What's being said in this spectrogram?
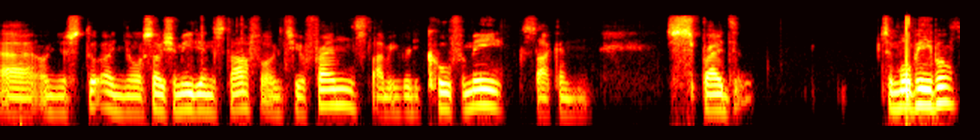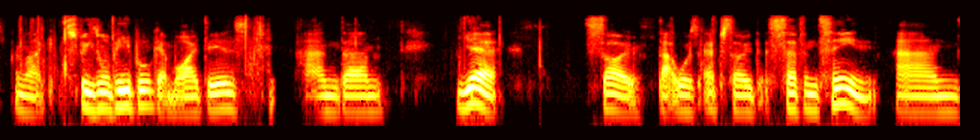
uh, on your st- on your social media and stuff, or to your friends. That'd be really cool for me because I can spread to more people and like speak to more people, get more ideas, and um, yeah. So that was episode 17, and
